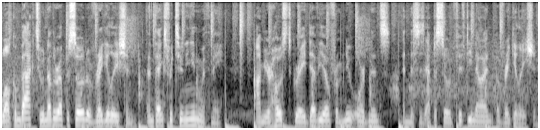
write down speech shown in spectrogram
Welcome back to another episode of Regulation, and thanks for tuning in with me. I'm your host, Gray Devio from New Ordinance, and this is episode 59 of Regulation.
